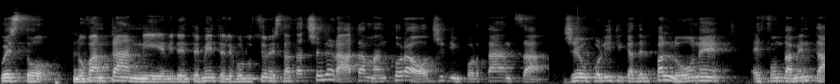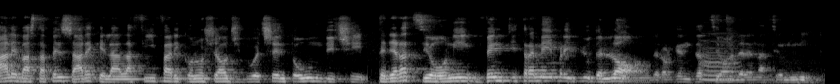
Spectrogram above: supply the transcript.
questo 90 anni evidentemente l'evoluzione è stata accelerata, ma ancora oggi l'importanza geopolitica del pallone è fondamentale, basta pensare che la, la, FIFA riconosce oggi 211 federazioni, 23 membri in più dell'ONU, dell'Organizzazione mm. delle Nazioni Unite.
